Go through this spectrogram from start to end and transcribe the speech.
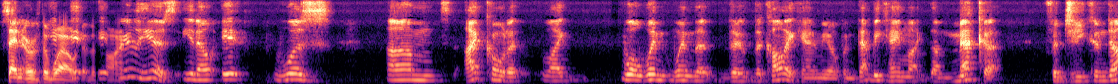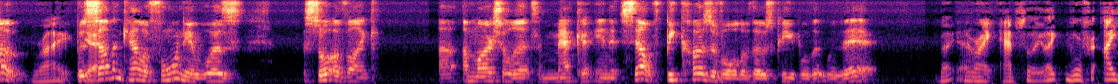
center of the world it, at the time. It really is. You know, it was. Um, I called it like, well, when when the the, the Kali Academy opened, that became like the mecca for Jeet Kune Do. Right. But yeah. Southern California was sort of like a, a martial arts mecca in itself because of all of those people that were there. Right, yeah. right, absolutely. Like, well, for, I,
